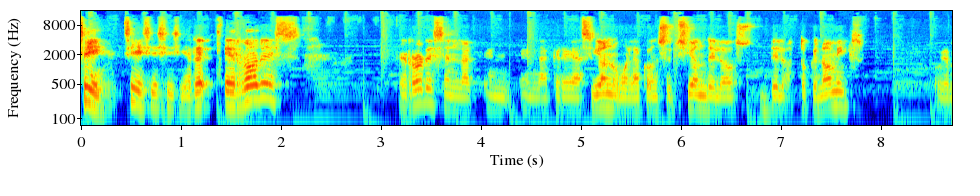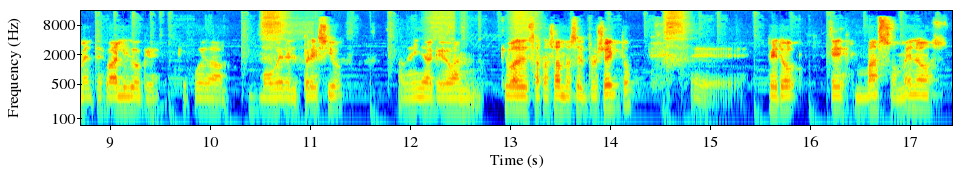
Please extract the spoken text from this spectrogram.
Sí, sí, sí, sí, sí. errores, errores en la, en, la, creación o en la concepción de los, de los tokenomics obviamente es válido que, pueda mover el precio a medida que, van, que va desarrollándose el proyecto, eh, pero es más o menos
